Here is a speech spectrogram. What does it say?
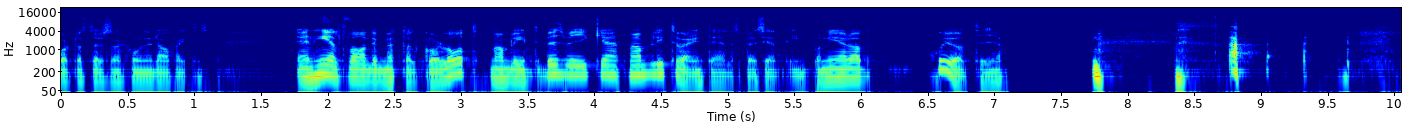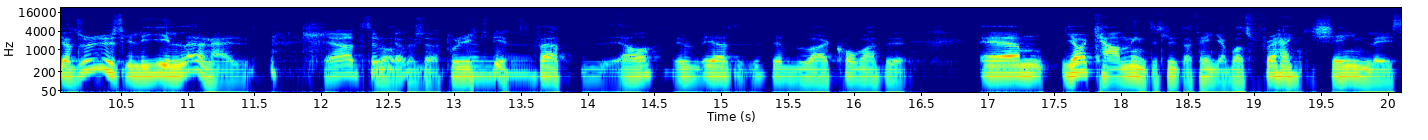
Kortaste recension idag faktiskt. En helt vanlig metalcore-låt. Man blir inte besviken, man blir tyvärr inte heller speciellt imponerad. 7 av 10. Jag trodde du skulle gilla den här Ja, det tror jag låten också. på Men, riktigt. eh, För att, ja, jag ska bara komma till det. Ehm, jag kan inte sluta tänka på att Frank Shameless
